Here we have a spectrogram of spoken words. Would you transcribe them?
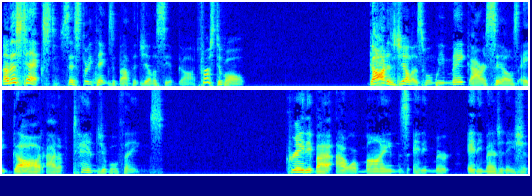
Now, this text says three things about the jealousy of God. First of all, God is jealous when we make ourselves a God out of tangible things created by our minds and, immer- and imagination.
